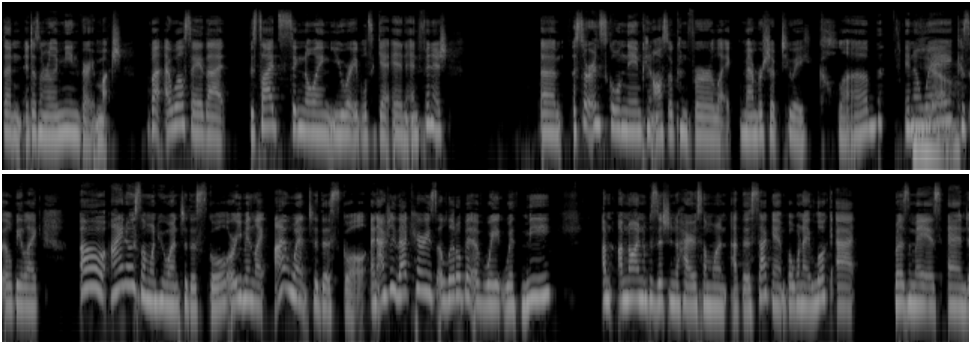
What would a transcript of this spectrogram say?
then it doesn't really mean very much. But I will say that besides signaling you were able to get in and finish, um, a certain school name can also confer like membership to a club in a way, because it'll be like, oh, I know someone who went to this school, or even like, I went to this school. And actually, that carries a little bit of weight with me. I'm, I'm not in a position to hire someone at this second, but when I look at resumes and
